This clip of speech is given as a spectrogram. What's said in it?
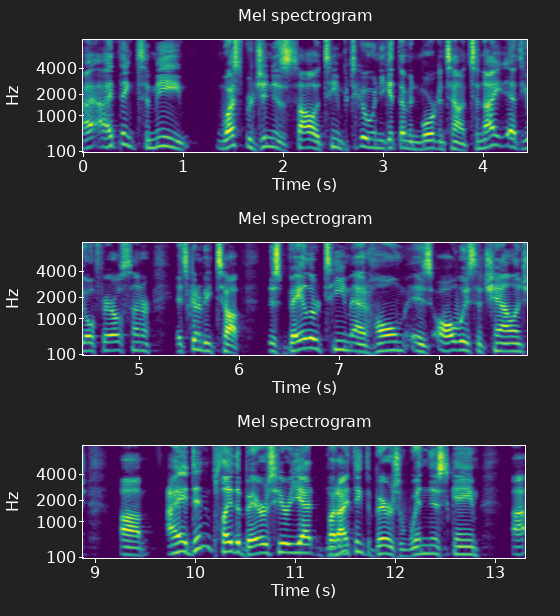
I, I think to me, West Virginia is a solid team, particularly when you get them in Morgantown. Tonight at the O'Farrell Center, it's going to be tough. This Baylor team at home is always a challenge. Um, I didn't play the Bears here yet, but I think the Bears win this game. Uh,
